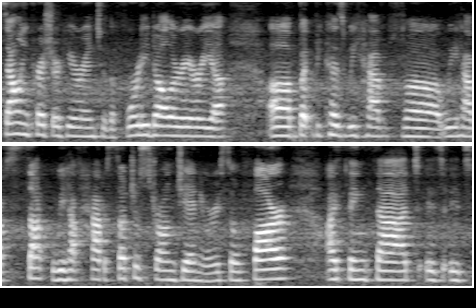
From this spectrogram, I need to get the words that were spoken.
selling pressure here into the forty dollar area. Uh, but because we have we have su- we have had such a strong January so far, I think that it's, it's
